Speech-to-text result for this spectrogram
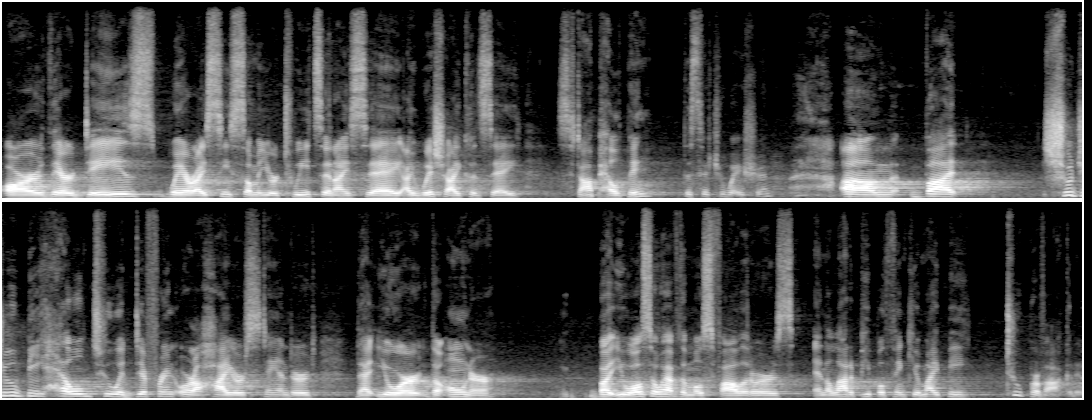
Are there days where I see some of your tweets and I say, I wish I could say, stop helping the situation? Um, but should you be held to a different or a higher standard that you're the owner, but you also have the most followers, and a lot of people think you might be too provocative?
